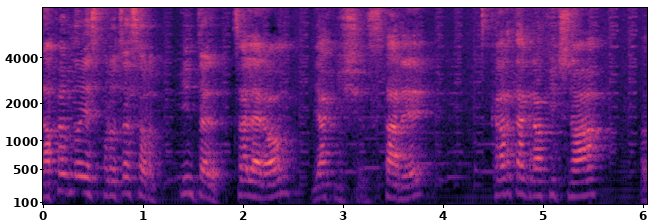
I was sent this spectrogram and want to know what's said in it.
Na pewno jest procesor Intel Celeron, jakiś stary. Karta graficzna, e,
